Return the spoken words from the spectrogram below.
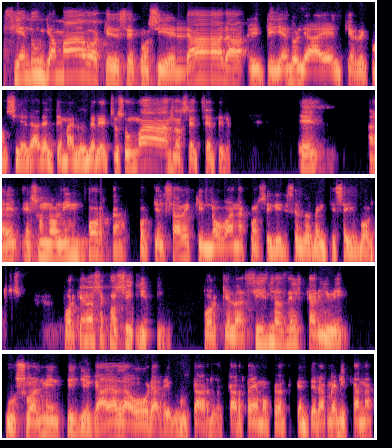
haciendo un llamado a que se considerara, eh, pidiéndole a él que reconsiderara el tema de los derechos humanos, etcétera. Él, a él eso no le importa, porque él sabe que no van a conseguirse los 26 votos. ¿Por qué no se consiguen? Porque las islas del Caribe, usualmente llegada la hora de votar la Carta Democrática Interamericana,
